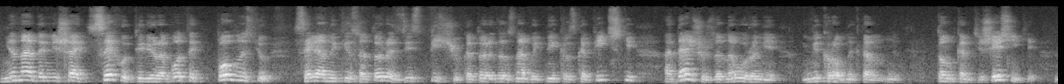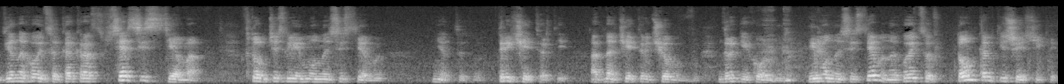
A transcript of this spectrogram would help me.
Не надо мешать цеху переработать полностью соляной кислотой здесь пищу, которая должна быть микроскопически, а дальше уже на уровне микробных там тонком кишечнике, где находится как раз вся система, в том числе иммунная система. Нет, три четверти. Одна четверть еще в других органах. Иммунная система находится в тонком кишечнике.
